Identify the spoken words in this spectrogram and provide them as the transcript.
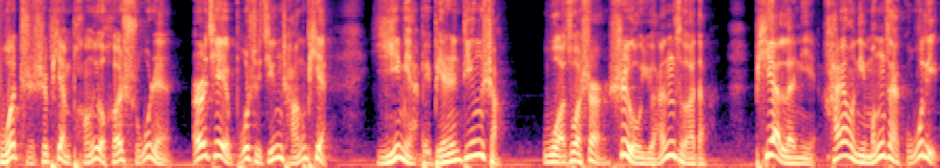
我只是骗朋友和熟人，而且也不是经常骗，以免被别人盯上。我做事儿是有原则的，骗了你还要你蒙在鼓里。”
